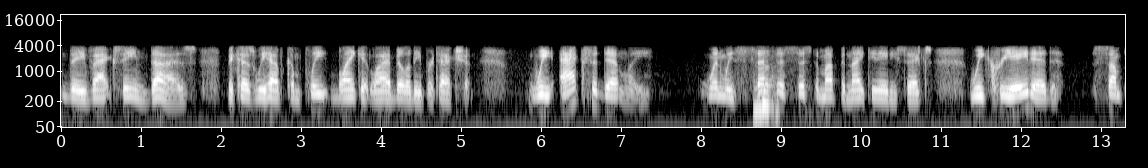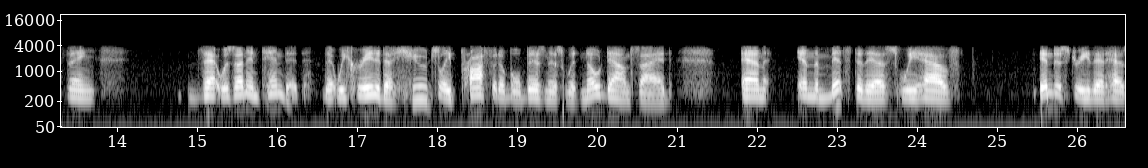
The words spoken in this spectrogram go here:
the vaccine does because we have complete blanket liability protection. We accidentally when we set mm-hmm. this system up in 1986, we created something that was unintended. That we created a hugely profitable business with no downside, and in the midst of this, we have industry that has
